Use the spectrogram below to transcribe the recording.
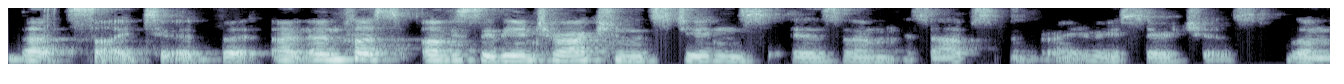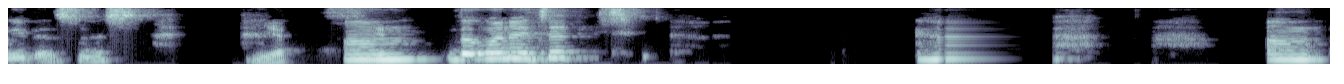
that side to it. But and plus, obviously, the interaction with students is um, is absent, right? Research is lonely business. Yes. Um, But when I did, um,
